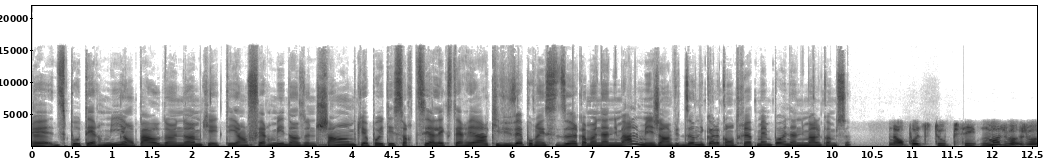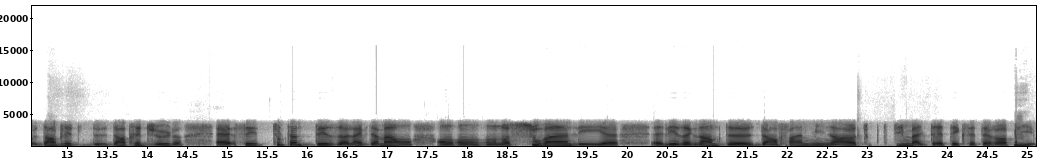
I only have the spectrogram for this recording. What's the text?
euh, d'hypothermie. On parle d'un homme qui a été enfermé dans une chambre, qui n'a pas été sorti à l'extérieur, qui vivait, pour ainsi dire, comme un animal. Mais j'ai envie de dire, Nicole, qu'on traite même pas un animal comme ça. Non, pas du tout. Puis moi, je vais, je vais d'emblée, d'entrée de jeu là, euh, c'est tout le temps désolant. Évidemment, on, on, on, a souvent les euh, les exemples de d'enfants mineurs tout aussi maltraité, etc. Puis mm.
